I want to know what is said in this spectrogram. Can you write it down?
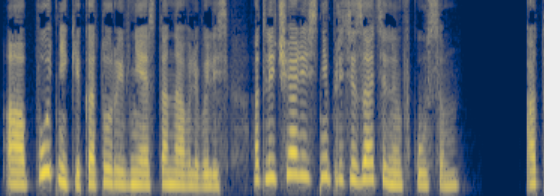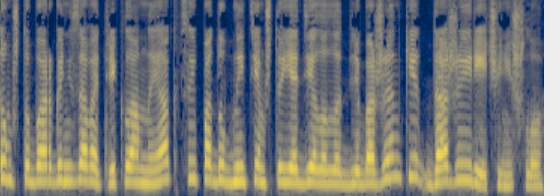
а путники, которые в ней останавливались, отличались непритязательным вкусом. О том, чтобы организовать рекламные акции, подобные тем, что я делала для Боженки, даже и речи не шло.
